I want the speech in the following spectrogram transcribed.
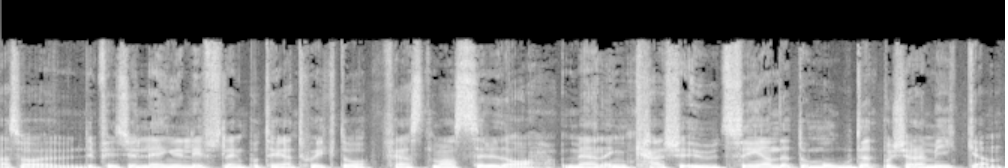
alltså, det finns ju längre livslängd på tätskikt och fästmassor idag. Men en, kanske utseendet och modet på keramiken.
